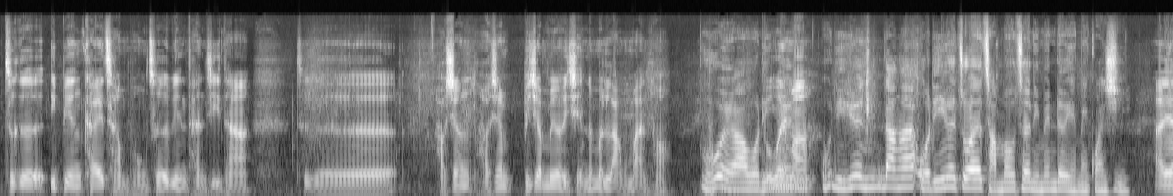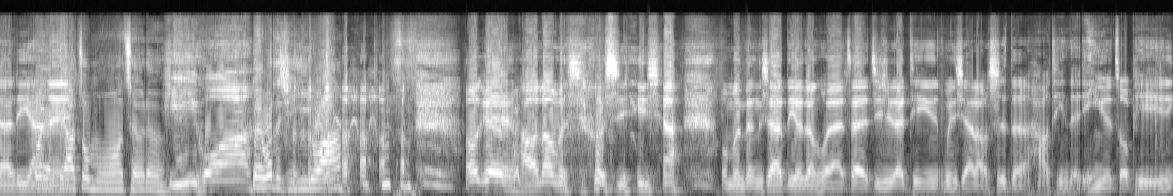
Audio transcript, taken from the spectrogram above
这个一边开敞篷车一边弹吉他，这个好像好像比较没有以前那么浪漫哈。不会啊，我宁愿我宁愿让他，我宁愿坐在敞篷车里面热也没关系。哎呀，你我也不要坐摩托车了。喜花，对，我的喜花。OK，好，那我们休息一下，我们等一下第二段回来再继续来听文夏老师的好听的音乐作品。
